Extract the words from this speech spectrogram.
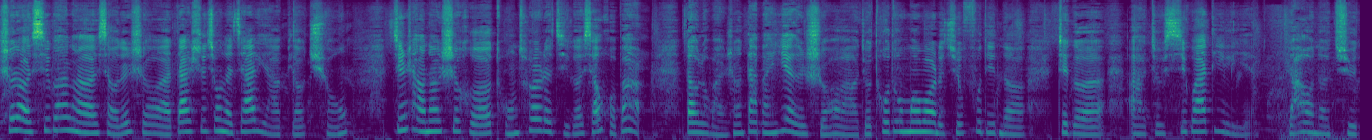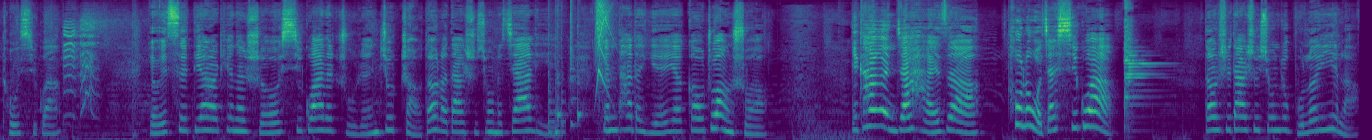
说到西瓜呢，小的时候啊，大师兄的家里啊比较穷，经常呢是和同村的几个小伙伴，到了晚上大半夜的时候啊，就偷偷摸摸的去附近的这个啊就西瓜地里，然后呢去偷西瓜。有一次第二天的时候，西瓜的主人就找到了大师兄的家里，跟他的爷爷告状说：“你看看你家孩子啊。”偷了我家西瓜，当时大师兄就不乐意了。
